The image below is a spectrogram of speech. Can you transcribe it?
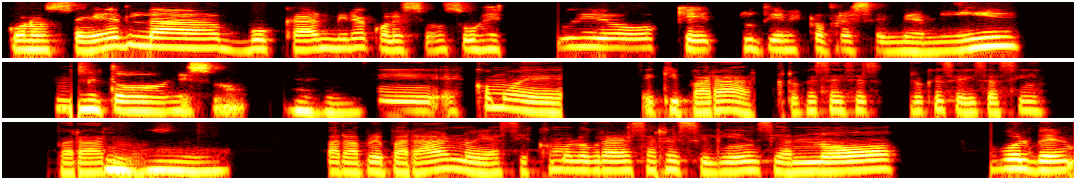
conocerla, buscar, mira, cuáles son sus estudios, qué tú tienes que ofrecerme a mí, y todo eso. Sí, es como eh, equiparar, creo que se dice, creo que se dice así, prepararnos, para prepararnos y así es como lograr esa resiliencia, no volver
